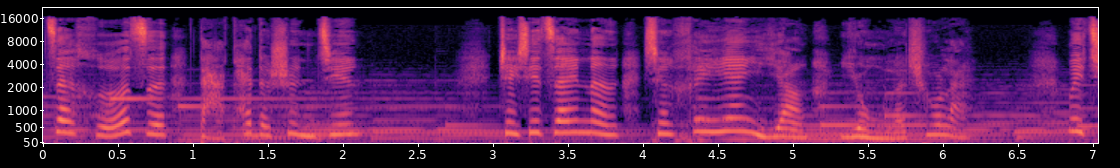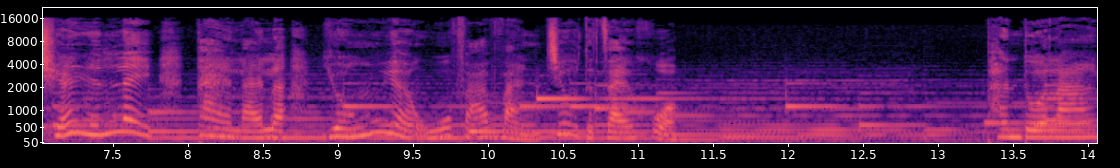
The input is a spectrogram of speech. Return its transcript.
在盒子打开的瞬间，这些灾难像黑烟一样涌了出来，为全人类带来了永远无法挽救的灾祸。潘多拉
